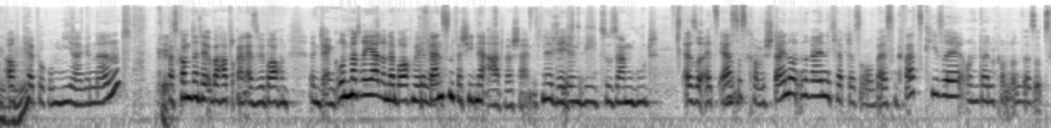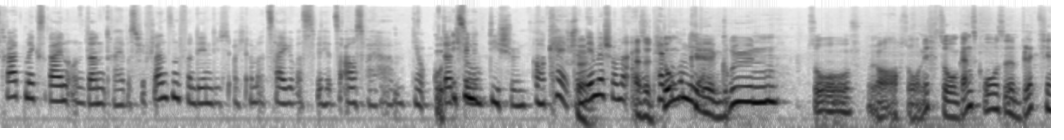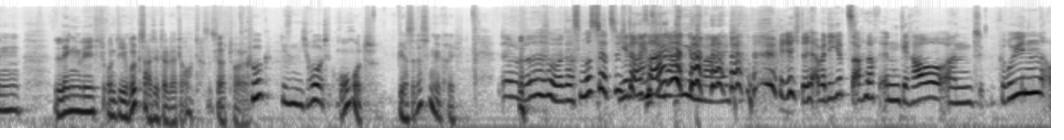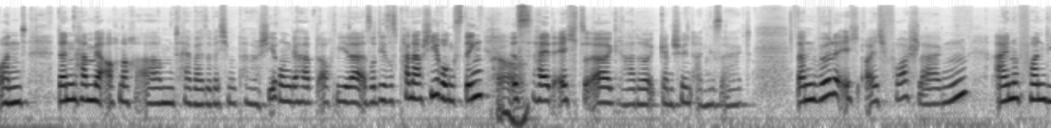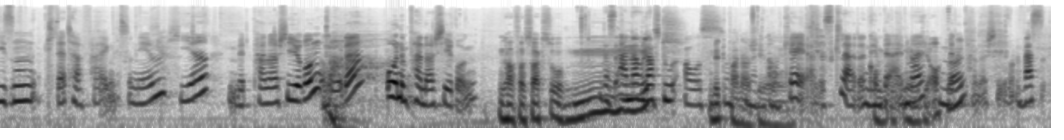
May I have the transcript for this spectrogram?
auch Peperomia genannt. Okay. Was kommt denn da überhaupt rein? Also wir brauchen irgendein Grundmaterial und dann brauchen wir Genau. Pflanzen verschiedener Art wahrscheinlich, ne? die Richtig. irgendwie zusammen gut. Also als erstes kommen Steine unten rein. Ich habe da so einen weißen Quarzkiesel und dann kommt unser Substratmix rein und dann drei bis vier Pflanzen, von denen die ich euch einmal zeige, was wir hier zur Auswahl haben. Jo, Gut. dazu- Ich finde die schön. Okay, Schön. dann nehmen wir schon mal eine Also Peperomia. dunkelgrün, so, ja, auch so nicht so ganz große Blättchen, länglich und die Rückseite der Blätter, oh, das ist ja toll. Guck, die sind nämlich rot. Rot. Wie hast du das hingekriegt? Äh, Das muss der Jede Züchter einzelne sagen. angemalt. Richtig, aber die gibt es auch noch in Grau und Grün und dann haben wir auch noch ähm, teilweise welche mit Panaschierung gehabt, auch wieder. Also dieses Panaschierungsding Ja. ist halt echt äh, gerade ganz schön angesagt. Dann würde ich euch vorschlagen, eine von diesen Kletterfeigen zu nehmen. Hier mit Panaschierung oder ohne Panaschierung. Na, was sagst du? Hm, Das andere mit, darfst du aus. Mit Panaschierung. Okay, alles klar. Dann Komm, nehmen wir einmal die auch mit. Panaschierung. Was äh,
